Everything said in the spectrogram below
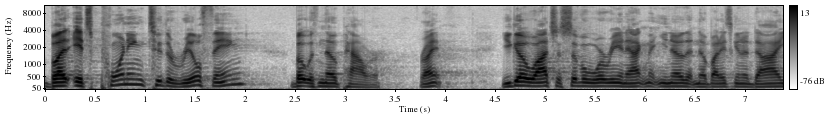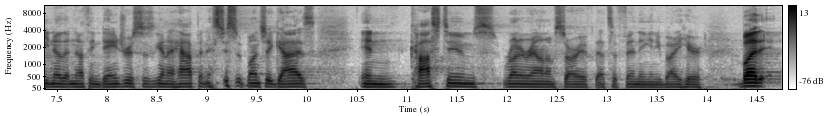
but it's pointing to the real thing, but with no power, right? You go watch a Civil War reenactment, you know that nobody's going to die, you know that nothing dangerous is going to happen. It's just a bunch of guys in costumes running around. I'm sorry if that's offending anybody here. But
